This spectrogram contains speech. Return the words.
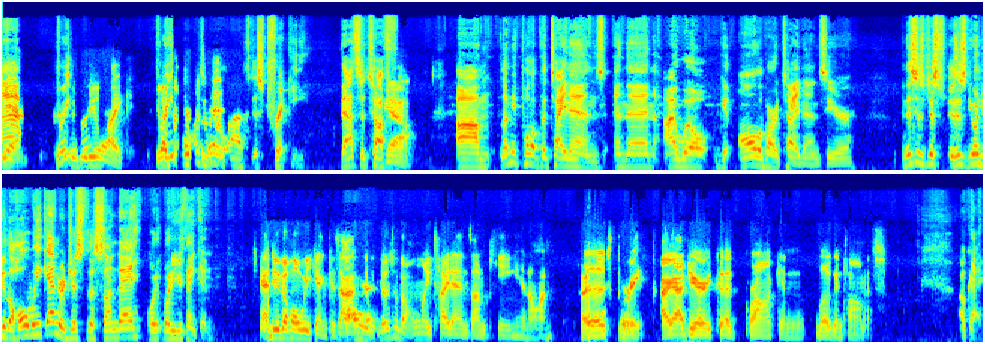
Ah, yeah, three- who, who do you like? You like less is tricky. That's a tough. Yeah. Um, let me pull up the tight ends, and then I will get all of our tight ends here. And this is just is this you want to do the whole weekend or just the Sunday? What, what are you thinking? Yeah, do the whole weekend because I Oh. those are the only tight ends I'm keying in on. Are those three? I got Jerry Cook, Gronk, and Logan Thomas. Okay,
